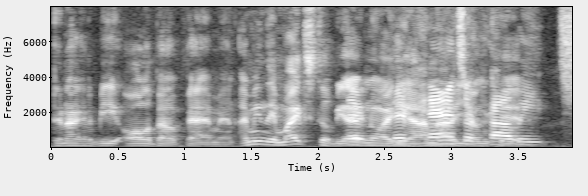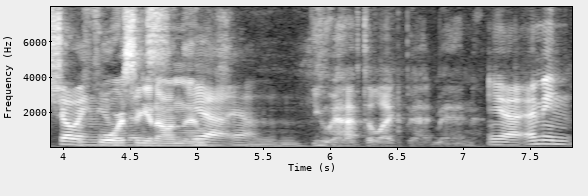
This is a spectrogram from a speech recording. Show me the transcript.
they're not gonna be all about Batman. I mean, they might still be. I have no their idea. I'm not a parents young are probably kid. showing them forcing it on them. Yeah, yeah, Mhm. You have to like Batman. yeah. I mean,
